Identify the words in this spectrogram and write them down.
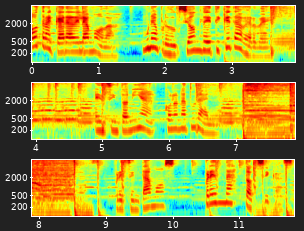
otra cara de la moda, una producción de etiqueta verde, en sintonía con lo natural. Presentamos Prendas Tóxicas.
